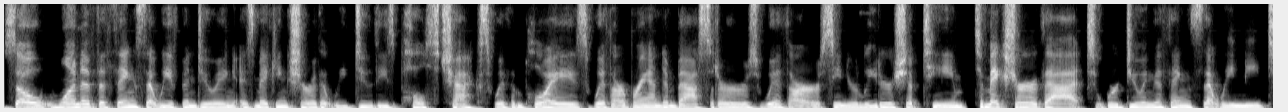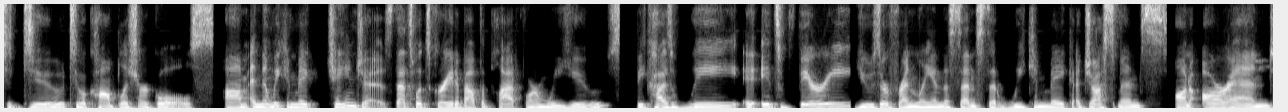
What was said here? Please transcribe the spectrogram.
So, one of the things that we've been doing is making sure that we do these pulse checks with employees, with our brand ambassadors, with our senior leadership team to make sure that we're doing the things that we need to do to accomplish our goals. Um, and then we can make changes. That's what's great about the platform we use because we, it's very user friendly in the sense that we can make adjustments on our end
